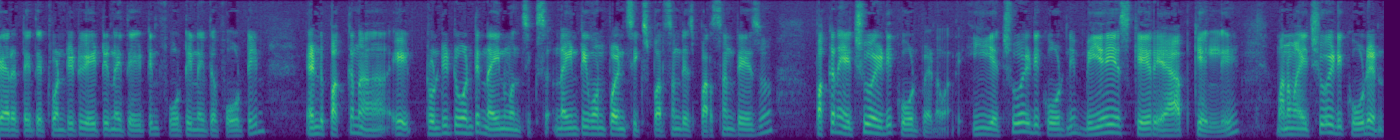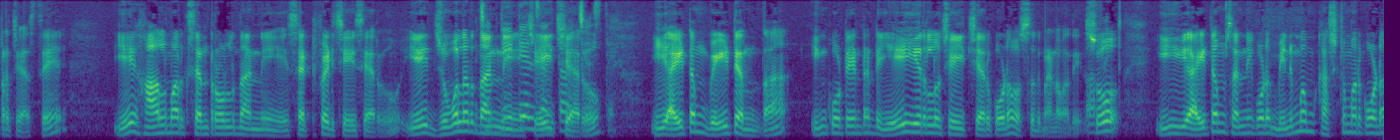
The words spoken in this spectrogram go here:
క్యారెట్ అయితే ట్వంటీ టూ ఎయిటీన్ అయితే ఎయిటీన్ ఫోర్టీన్ అయితే ఫోర్టీన్ అండ్ పక్కన ట్వంటీ టూ అంటే nine one six ninety one point six percentage percentage. పక్కన హెచ్ఓఐడి కోడ్ మేడం అది. ఈ హెచ్ఓఐడి కోడ్ని బిఐఎస్ కేర్ యాప్కి వెళ్ళి మనం హెచ్ఓఐడి కోడ్ ఎంటర్ చేస్తే ఏ హాల్మార్క్ సెంటర్ వాళ్ళు దాన్ని సర్టిఫైడ్ చేశారు ఏ జ్యువెలర్ దాన్ని చేయించారు. ఈ ఐటమ్ వెయిట్ ఎంత ఇంకోటి ఏంటంటే ఏ ఇయర్లో చేయించారు కూడా వస్తుంది మేడం అది. సో ఈ ఐటమ్స్ అన్నీ కూడా మినిమం కస్టమర్ కూడా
